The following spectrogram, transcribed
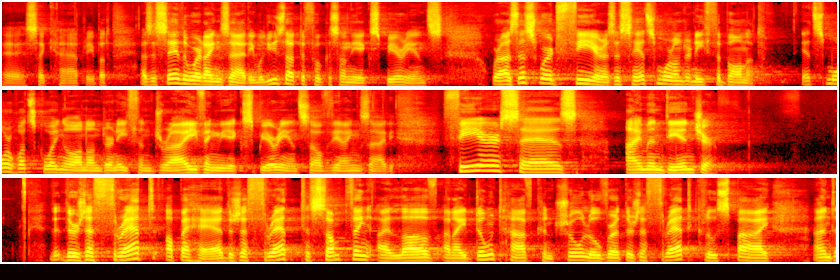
uh, psychiatry. But as I say, the word anxiety, we'll use that to focus on the experience. Whereas this word fear, as I say, it's more underneath the bonnet. It's more what's going on underneath and driving the experience of the anxiety. Fear says, I'm in danger. There's a threat up ahead. There's a threat to something I love and I don't have control over it. There's a threat close by and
